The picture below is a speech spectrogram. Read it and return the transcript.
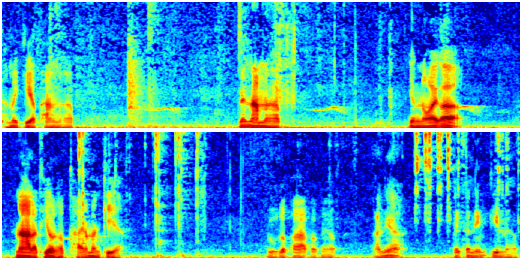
ทำให้เกียร์พังนะครับ แนะนำนะครับ อย่างน้อยก็หน้าละเที่ยวครับถ่ายน้ำมันเกียร์ ดูสภาพครับนะครับ อันเนี้ยเป็นสนิมกินนะครับ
